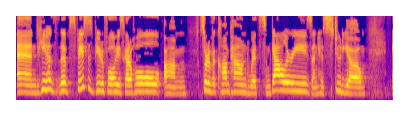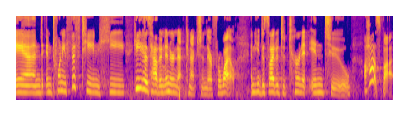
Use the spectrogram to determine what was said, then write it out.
And he has, the space is beautiful. He's got a whole um, sort of a compound with some galleries and his studio. And in 2015, he, he has had an internet connection there for a while. And he decided to turn it into a hotspot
